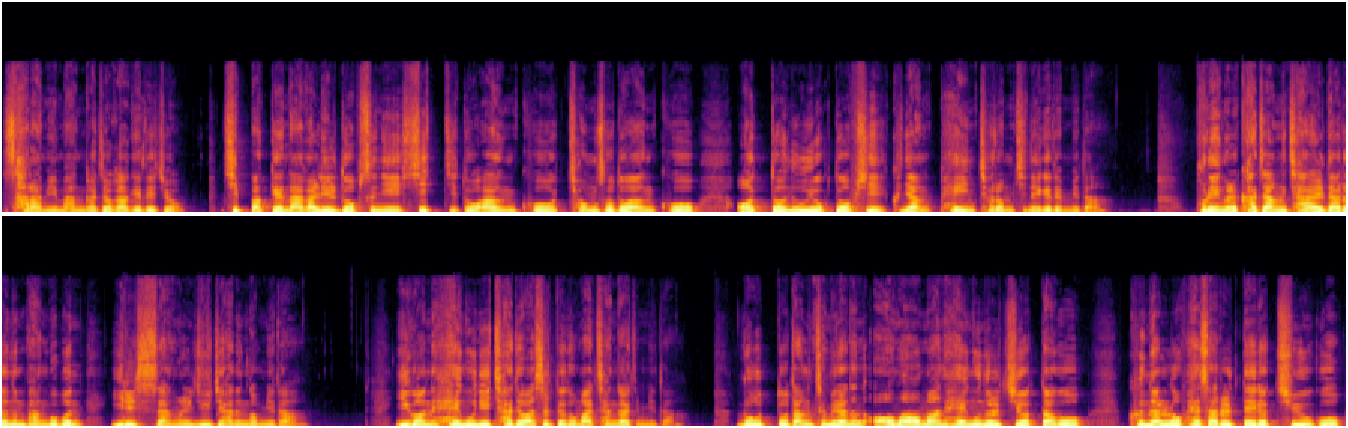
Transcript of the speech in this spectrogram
사람이 망가져 가게 되죠. 집 밖에 나갈 일도 없으니 씻지도 않고 청소도 않고 어떤 의욕도 없이 그냥 폐인처럼 지내게 됩니다. 불행을 가장 잘 다루는 방법은 일상을 유지하는 겁니다. 이건 행운이 찾아왔을 때도 마찬가지입니다. 로또 당첨이라는 어마어마한 행운을 쥐었다고 그날로 회사를 때려치우고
